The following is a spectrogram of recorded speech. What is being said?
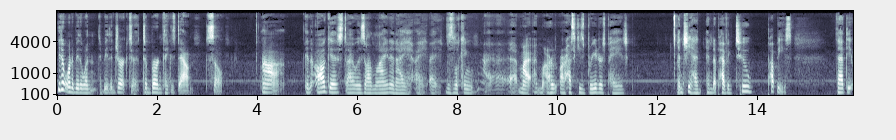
you don't want to be the one to be the jerk to to burn things down. So, uh, in August, I was online and I, I, I was looking uh, at my our, our Huskies breeders page, and she had ended up having two puppies that the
